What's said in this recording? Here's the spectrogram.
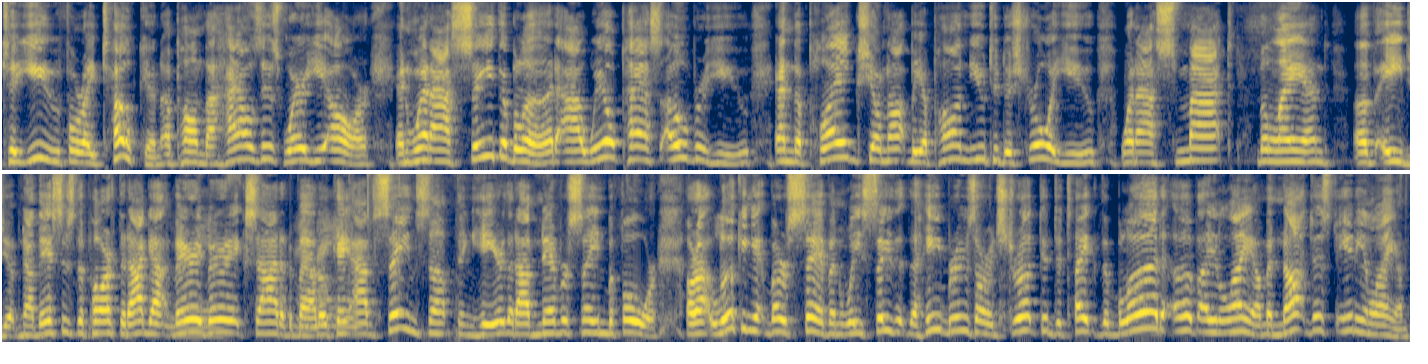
to you for a token upon the houses where ye are. And when I see the blood, I will pass over you, and the plague shall not be upon you to destroy you when I smite the land of Egypt. Now, this is the part that I got very, very excited about. Okay, I've seen something here that I've never seen before. All right, looking at verse 7, we see that the Hebrews are instructed to take the blood of a lamb, and not just any lamb.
